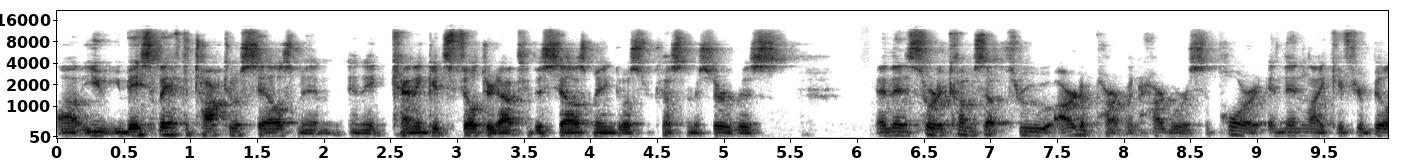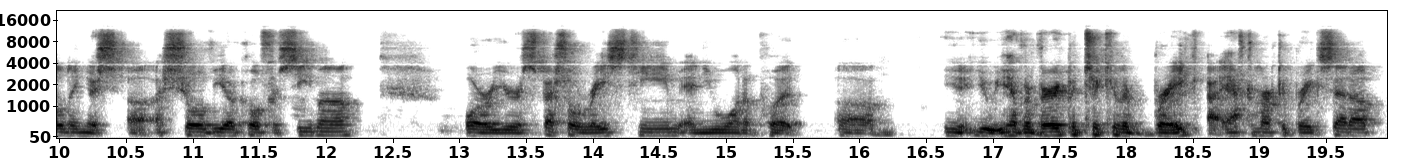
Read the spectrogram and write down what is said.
Uh, you, you basically have to talk to a salesman and it kind of gets filtered out through the salesman, goes through customer service, and then sort of comes up through our department, hardware support. And then, like, if you're building a, a show vehicle for SEMA or you're a special race team and you want to put, um, you, you have a very particular brake, uh, aftermarket brake setup,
